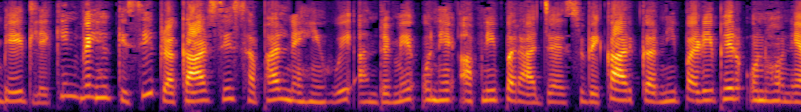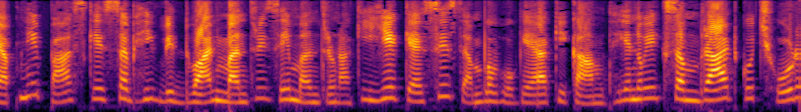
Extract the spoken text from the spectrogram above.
भेद, लेकिन वह किसी प्रकार से सफल नहीं हुए। अंत में उन्हें अपनी पराजय स्वीकार करनी पड़ी। फिर उन्होंने अपने पास के सभी विद्वान मंत्री से मंत्रणा की। ये कैसे संभव हो गया कि कामधेनु एक सम्राट को छोड़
